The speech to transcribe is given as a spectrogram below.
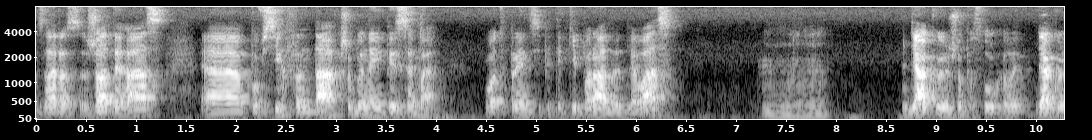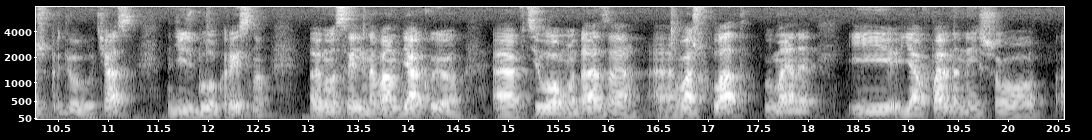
зараз жати газ е, по всіх фронтах, щоб знайти себе. От, в принципі, такі поради для вас. Дякую, що послухали. Дякую, що приділили час. Надіюсь, було корисно. Олена Васильівна, вам дякую е, в цілому да, за е, ваш вклад в мене. І я впевнений, що е,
